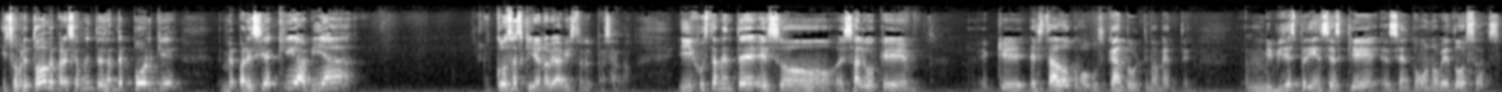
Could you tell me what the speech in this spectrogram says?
Y sobre todo me parecía muy interesante porque me parecía que había cosas que yo no había visto en el pasado. Y justamente eso es algo que, que he estado como buscando últimamente. Vivir experiencias que sean como novedosas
